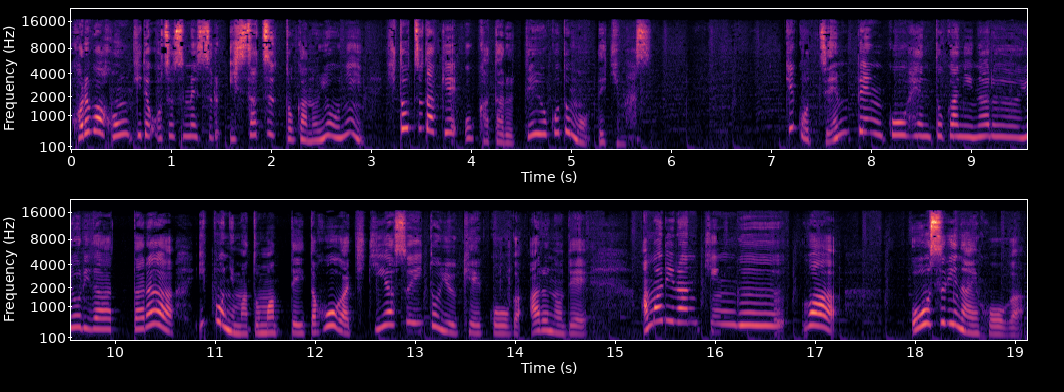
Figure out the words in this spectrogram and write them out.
これは本気でおすすめする一冊とかのように一つだけを語るっていうこともできます。結構前編後編とかになるよりだったら一本にまとまっていた方が聞きやすいという傾向があるのであまりランキングは多すぎない方が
